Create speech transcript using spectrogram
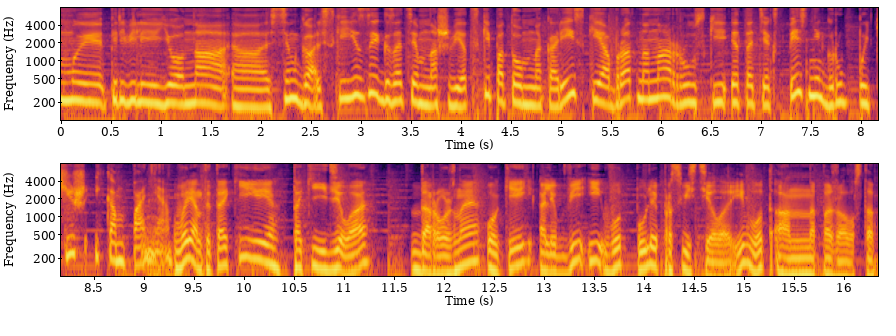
мы перевели ее на э, сингальский язык, затем на шведский, потом на корейский, обратно на русский. Это текст песни группы Чиж и компания. Варианты такие, такие дела. Дорожная, окей, о любви и вот пуля просвистела. И вот Анна, пожалуйста.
